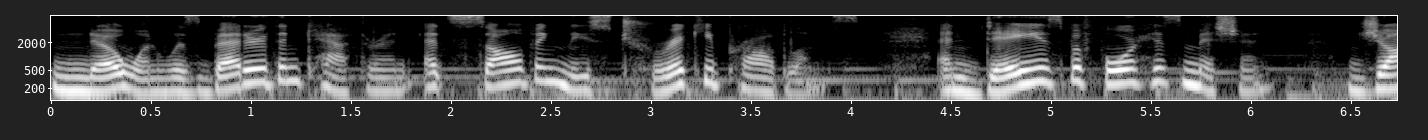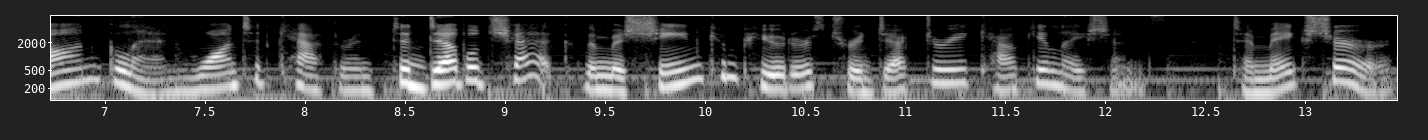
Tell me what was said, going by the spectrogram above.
No one was better than Katherine at solving these tricky problems, and days before his mission, John Glenn wanted Katherine to double check the machine computer's trajectory calculations to make sure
